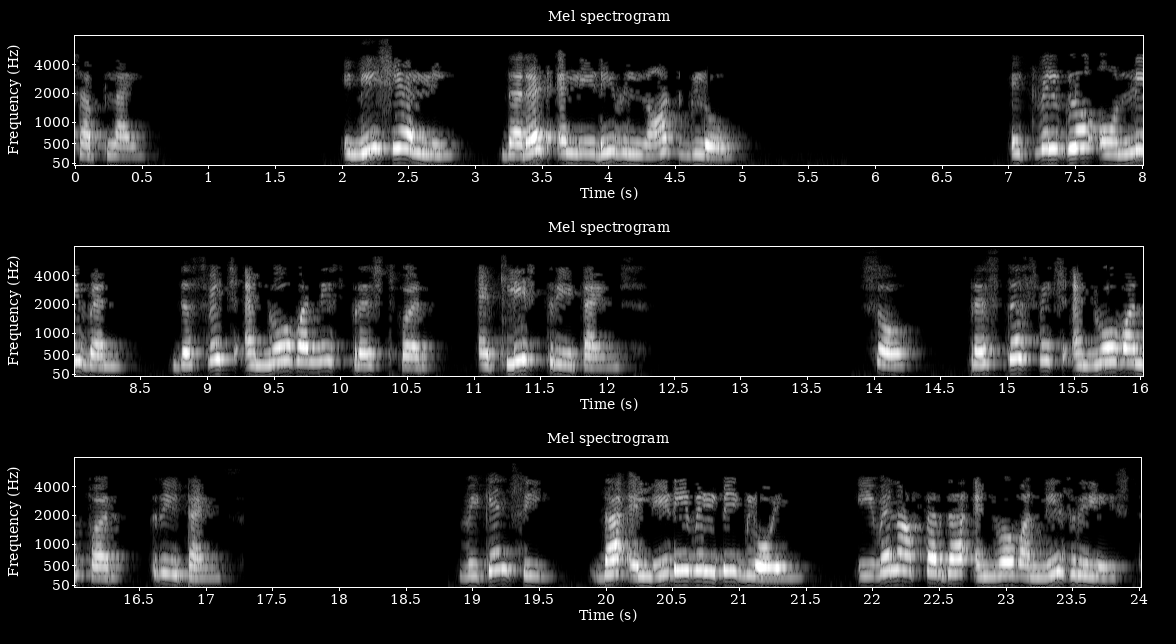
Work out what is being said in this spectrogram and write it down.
supply. Initially, the red LED will not glow. It will glow only when the switch NO1 is pressed for at least 3 times. So, press the switch NO1 for 3 times. We can see the LED will be glowing even after the NO1 is released.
